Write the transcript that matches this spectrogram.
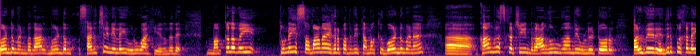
வேண்டும் என்பதால் மீண்டும் சர்ச்சை நிலை உருவாகி இருந்தது மக்களவை துணை சபாநாயகர் பதவி தமக்கு வேண்டும் என காங்கிரஸ் கட்சியின் ராகுல் காந்தி உள்ளிட்டோர் பல்வேறு எதிர்ப்புகளை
